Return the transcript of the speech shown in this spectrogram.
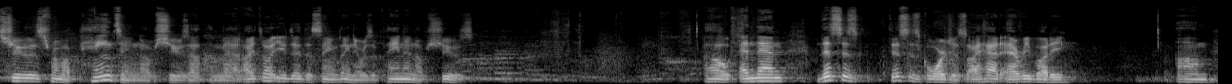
shoes from a painting of shoes at the Met. I thought you did the same thing. There was a painting of shoes. Oh, and then this is this is gorgeous. I had everybody um,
